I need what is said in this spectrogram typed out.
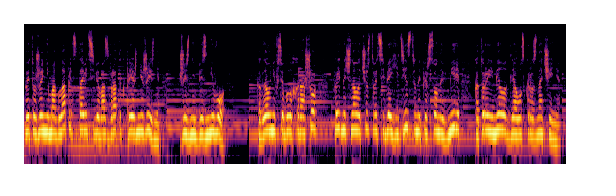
Фейт уже не могла представить себе возврата к прежней жизни, жизни без него. Когда у них все было хорошо, Фейт начинала чувствовать себя единственной персоной в мире, которая имела для Оскара значение –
